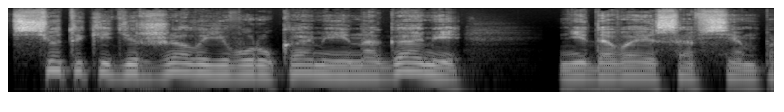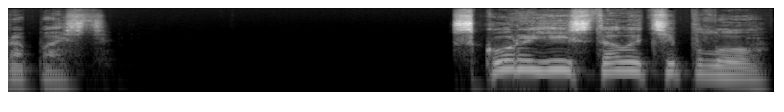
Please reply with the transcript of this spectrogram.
все-таки держала его руками и ногами, не давая совсем пропасть. Скоро ей стало тепло,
